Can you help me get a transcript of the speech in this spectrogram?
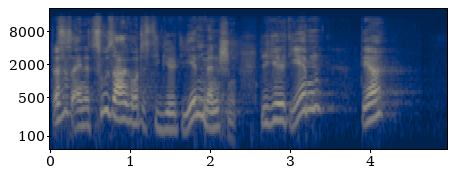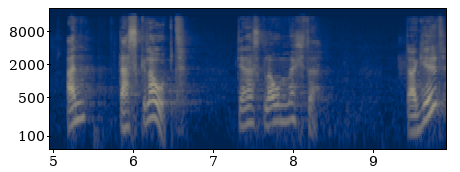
Das ist eine Zusage Gottes, die gilt jedem Menschen. Die gilt jedem, der an das glaubt, der das glauben möchte. Da gilt,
